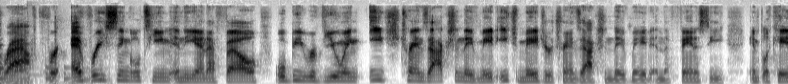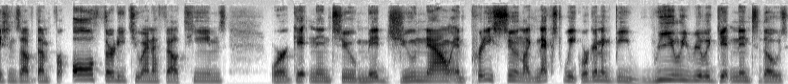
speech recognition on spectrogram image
draft for every single team in the NFL. We'll be reviewing each transaction they've made, each major transaction they've made, and the fantasy implications of them for all 32 NFL teams. We're getting into mid June now, and pretty soon, like next week, we're going to be really, really getting into those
